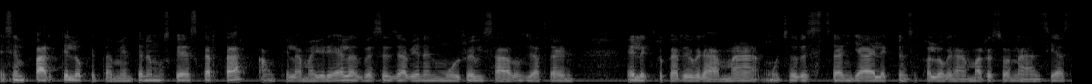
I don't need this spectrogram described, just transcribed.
es en parte lo que también tenemos que descartar, aunque la mayoría de las veces ya vienen muy revisados, ya traen electrocardiograma, muchas veces traen ya electroencefalograma, resonancias,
